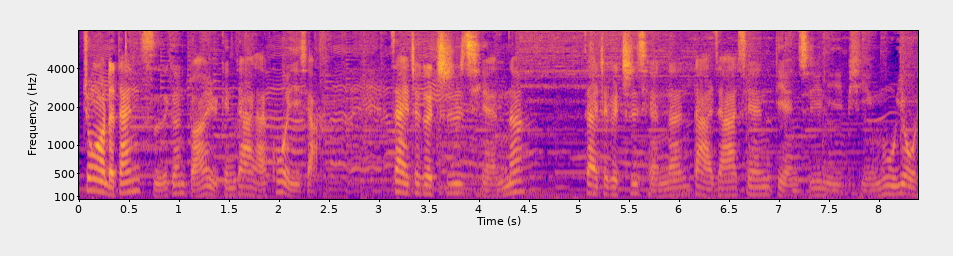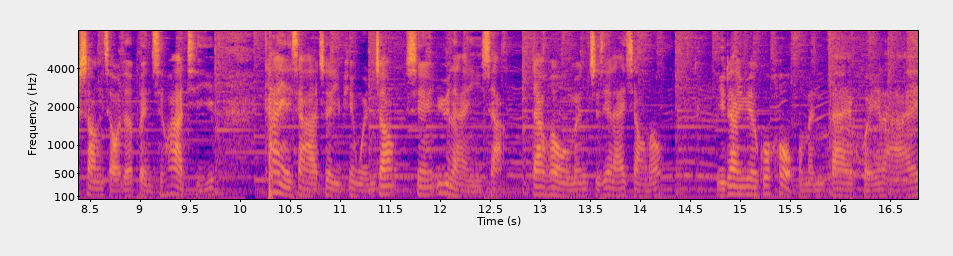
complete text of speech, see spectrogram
重要的单词跟短语跟大家来过一下。在这个之前呢，在这个之前呢，大家先点击你屏幕右上角的本期话题。看一下这一篇文章，先预览一下，待会儿我们直接来讲喽。一段月过后，我们再回来。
